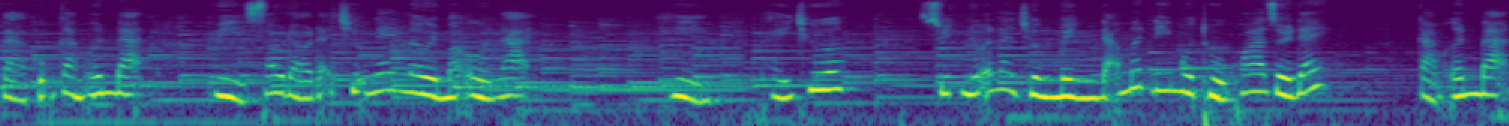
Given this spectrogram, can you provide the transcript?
Và cũng cảm ơn bạn vì sau đó đã chịu nghe lời mà ở lại. Hỉ, thấy chưa? Suýt nữa là trường mình đã mất đi một thủ khoa rồi đấy. Cảm ơn bạn,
